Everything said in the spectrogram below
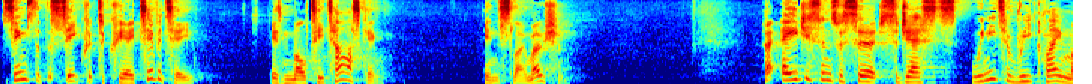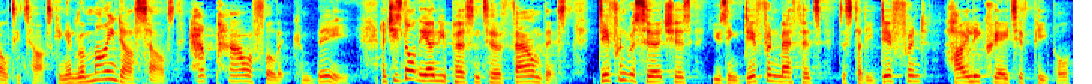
Seems that the secret to creativity is multitasking in slow motion. Eiduson's research suggests we need to reclaim multitasking and remind ourselves how powerful it can be. And she's not the only person to have found this. Different researchers using different methods to study different, highly creative people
